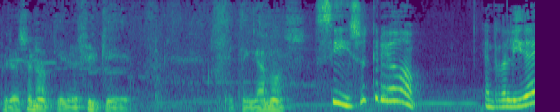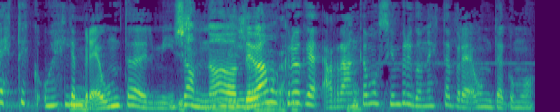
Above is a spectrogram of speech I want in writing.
pero eso no quiere decir que, que tengamos Sí, yo creo, en realidad esta es, como es la Mm. pregunta del millón, ¿no? Donde millón, vamos, ¿verdad? creo que arrancamos siempre con esta pregunta, como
